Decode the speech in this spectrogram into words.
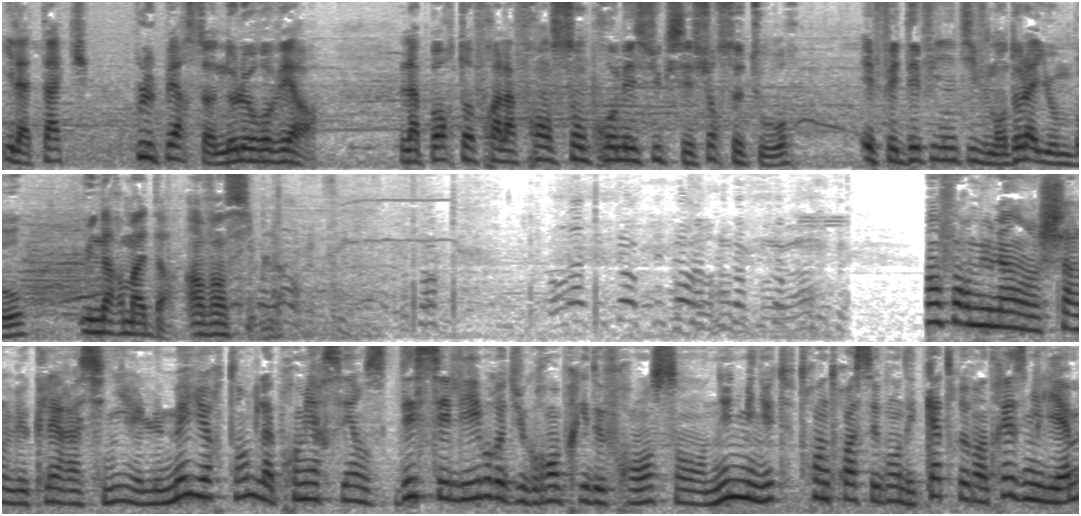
Il attaque. Plus personne ne le reverra. Laporte offre à la France son premier succès sur ce tour et fait définitivement de la Yumbo une armada invincible. En Formule 1, Charles Leclerc a signé le meilleur temps de la première séance d'essai libre du Grand Prix de France en 1 minute 33 secondes et 93 millièmes.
